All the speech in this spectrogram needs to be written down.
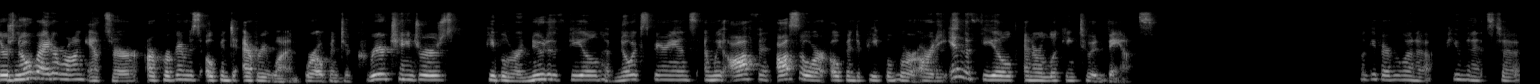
There's no right or wrong answer. Our program is open to everyone. We're open to career changers, people who are new to the field, have no experience, and we often also are open to people who are already in the field and are looking to advance. I'll give everyone a few minutes to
